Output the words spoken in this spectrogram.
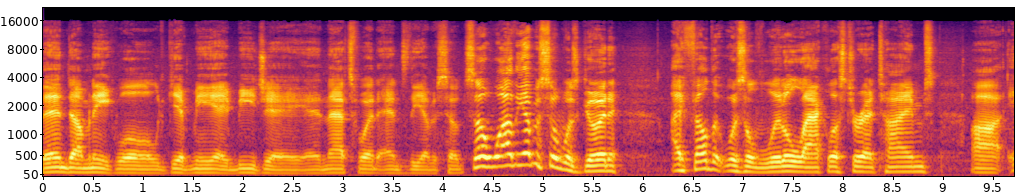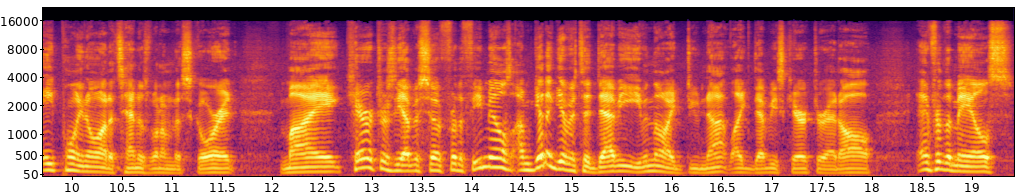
then Dominique will give me a BJ, and that's what ends the episode. So while the episode was good, I felt it was a little lackluster at times. Uh, 8.0 out of 10 is what I'm going to score it. My characters, the episode for the females, I'm going to give it to Debbie, even though I do not like Debbie's character at all. And for the males,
